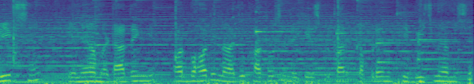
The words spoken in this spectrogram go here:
लीव्स हैं, इन्हें हम हटा देंगे और बहुत ही नाजुक हाथों से देखिए, इस प्रकार कपड़े के बीच में हम इसे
